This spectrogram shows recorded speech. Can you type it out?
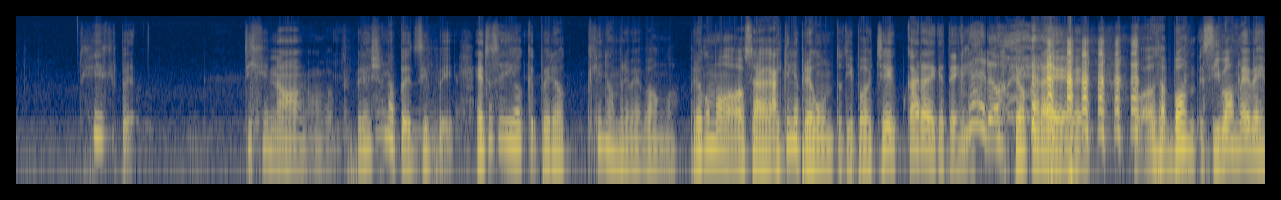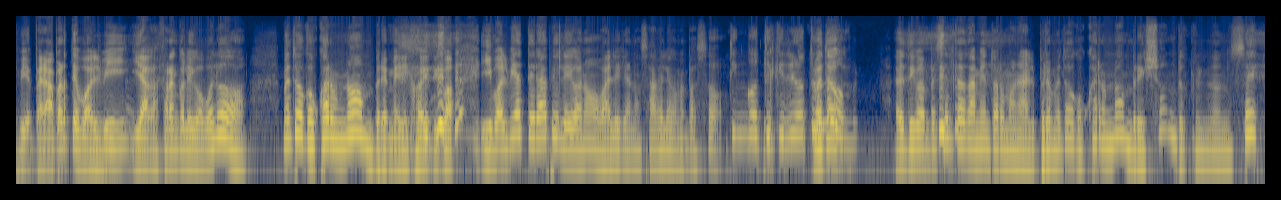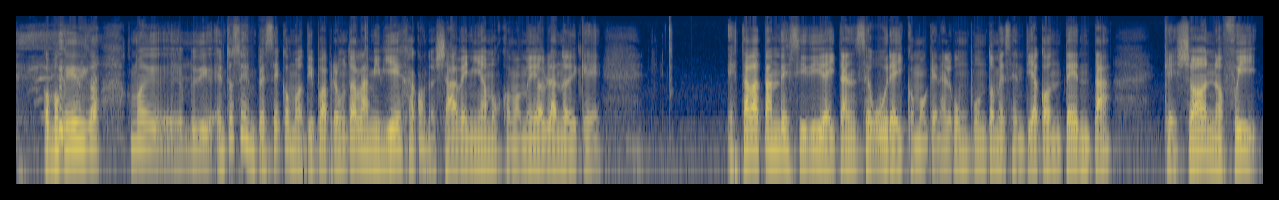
dije, no, pero yo no. Entonces digo, "¿Qué- pero, ¿qué nombre me pongo? Pero como, o sea, ¿a quién le pregunto? Tipo, che, cara de que tengo. Claro. Tengo cara de... de- o sea, vos, si vos me ves bien... Pero aparte volví y a Franco le digo, boludo, me tengo que buscar un nombre, me dijo. Y, tipo, y volví a terapia y le digo, no, Valeria, no sabes lo que me pasó. Tengo que querer otro Me nombre. Digo, empecé el tratamiento hormonal, pero me tengo que buscar un nombre y yo no, no- sé. Como que digo, como, eh, entonces empecé como tipo a preguntarle a mi vieja cuando ya veníamos como medio hablando de que estaba tan decidida y tan segura y como que en algún punto me sentía contenta que yo no fui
